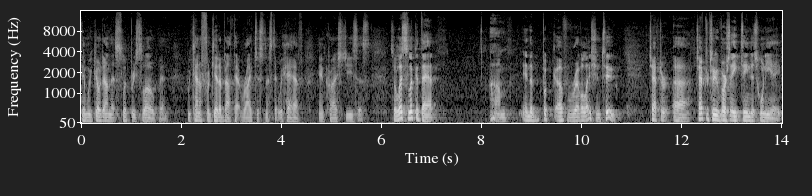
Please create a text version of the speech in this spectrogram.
then we go down that slippery slope and we kind of forget about that righteousness that we have in Christ Jesus. So let's look at that. Um, in the book of Revelation 2, chapter, uh, chapter 2, verse 18 to 28.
